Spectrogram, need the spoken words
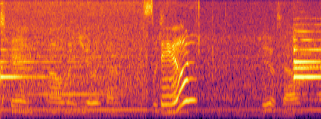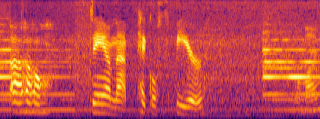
Spoon. I don't want to with that. Spoon? Potato salad. Oh, damn, that pickle spear. Want mine?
